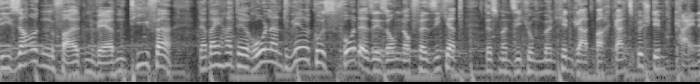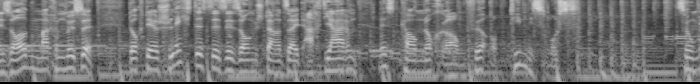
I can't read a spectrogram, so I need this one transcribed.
Die Sorgenfalten werden tiefer. Dabei hatte Roland Wirkus vor der Saison noch versichert, dass man sich um Mönchengladbach ganz bestimmt keine Sorgen machen müsse. Doch der schlechteste Saisonstart seit acht Jahren lässt kaum noch Raum für Optimismus. Zum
